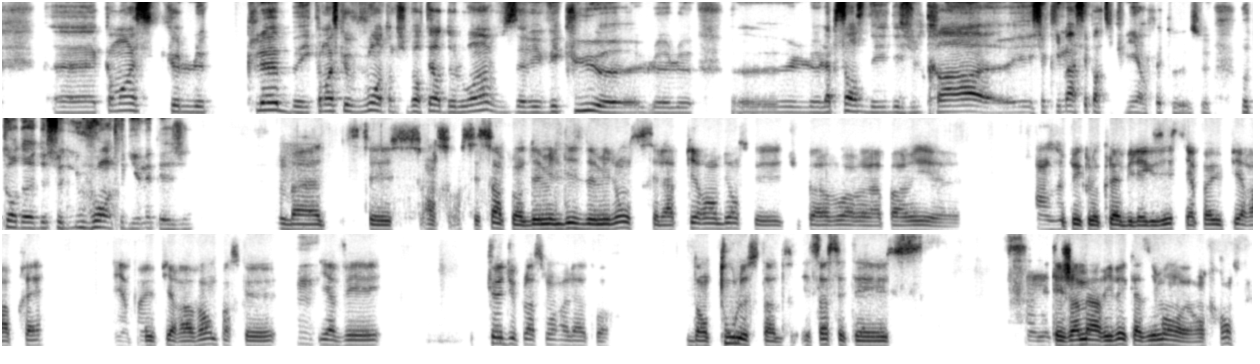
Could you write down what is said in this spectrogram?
comment est-ce que le club et comment est-ce que vous, en tant que supporter de loin, vous avez vécu euh, euh, l'absence le, des, ultras euh, et ce climat assez particulier en fait autour de, ce nouveau entre guillemets PSG bah, c'est simple. En 2010-2011, c'est la pire ambiance que tu peux avoir à Paris. je pense depuis que le club il existe, il n'y a pas eu pire après, il n'y a pas eu pire avant parce que hmm. il y avait que du placement aléatoire dans tout le stade. Et ça, c'était, ça n'était jamais arrivé quasiment euh, en France.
